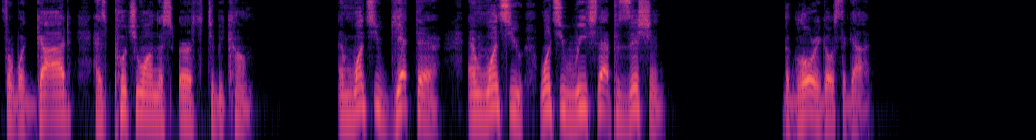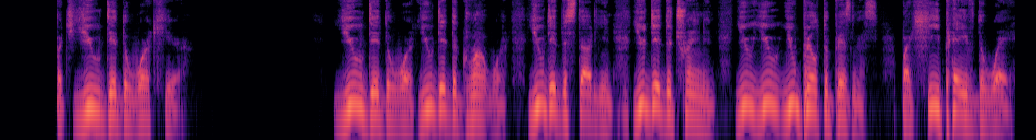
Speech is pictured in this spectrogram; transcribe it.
for what God has put you on this earth to become. And once you get there, and once you, once you reach that position, the glory goes to God. But you did the work here. You did the work. You did the grunt work. You did the studying. You did the training. You, you, you built the business, but he paved the way.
